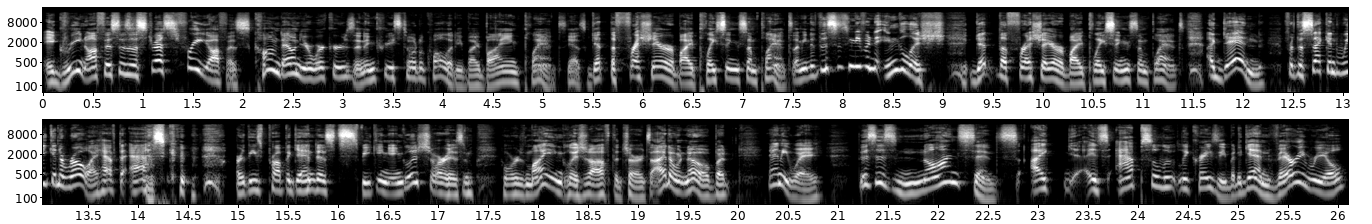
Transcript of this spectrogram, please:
A green office is a stress free office. Calm down your workers and increase total quality by buying plants. Yes, get the fresh air by placing some plants. I mean, this isn't even English. Get the fresh air by placing some plants. Again, for the second week in a row, I have to ask are these propagandists speaking English or is, or is my English off the charts? I don't know, but anyway. This is nonsense. I it's absolutely crazy. But again, very real,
